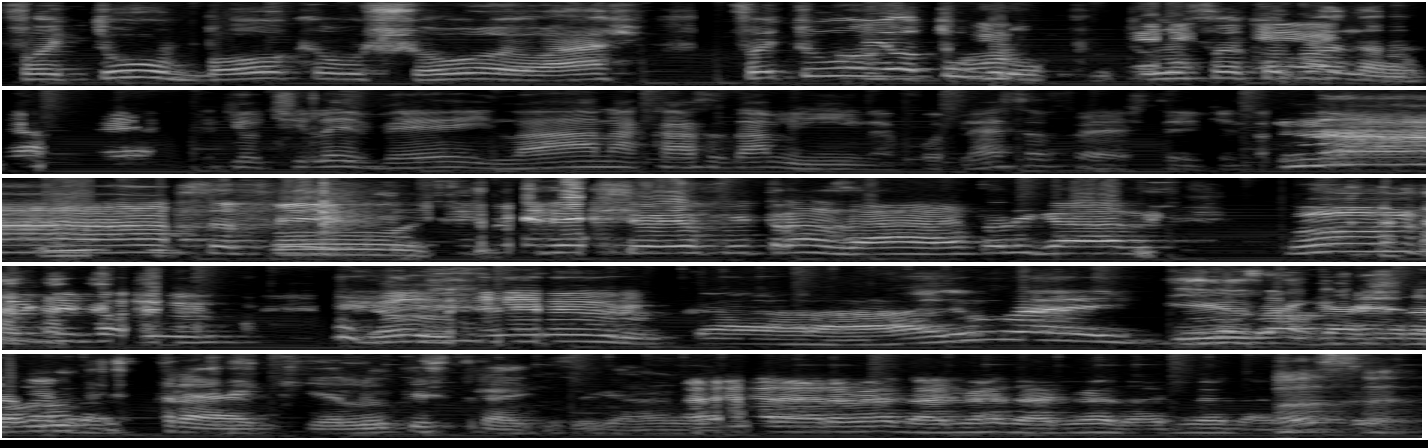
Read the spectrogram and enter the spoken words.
Foi tu, o Boca, o Show, eu acho. Foi tu e outro grupo. Tu não foi com nós, não. que eu te levei lá na casa da mina. Foi nessa festa aí que ele tá. Nossa, filho. Tu me deixou e eu fui transar, né? Tô ligado. Puta que pariu. Eu lembro, caralho, velho. E o cigarro era Luke Strike. É Luke Strike cigarro. né? Era, era verdade, verdade, verdade, verdade. Nossa,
